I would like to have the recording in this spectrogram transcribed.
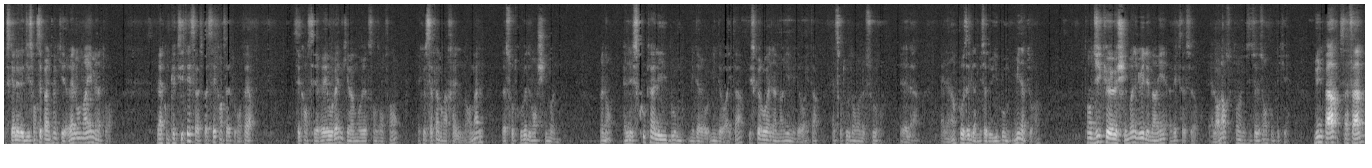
parce qu'elle est dispensée par une femme qui est réellement mariée, mais la Torah. La complexité, ça va se passer quand c'est au contraire. C'est quand c'est Réhouven qui va mourir sans enfant, et que sa femme Rachel, normale, va se retrouver devant Shimon. Maintenant, elle est skouka le hiboum mideoraita, puisque Rouen a marié mideoraita, elle se retrouve dans le sourd, elle a, elle imposé de la mise de hiboum minatura, tandis que Shimon, lui, il est marié avec sa sœur. Et alors là, on se retrouve dans une situation compliquée. D'une part, sa femme,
